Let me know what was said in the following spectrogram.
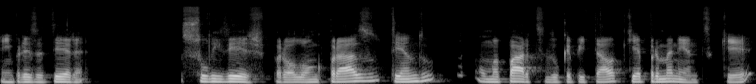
a empresa ter solidez para o longo prazo, tendo uma parte do capital que é permanente, que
